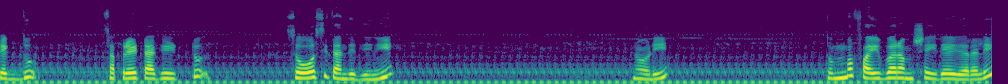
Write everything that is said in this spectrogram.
ತೆಗೆದು ಸಪ್ರೇಟಾಗಿ ಇಟ್ಟು ಸೋಸಿ ತಂದಿದ್ದೀನಿ. ನೋಡಿ, ತುಂಬ ಫೈಬರ್ ಅಂಶ ಇದೆ ಇದರಲ್ಲಿ.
